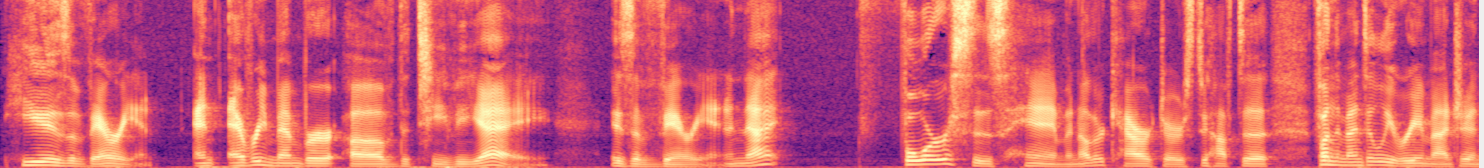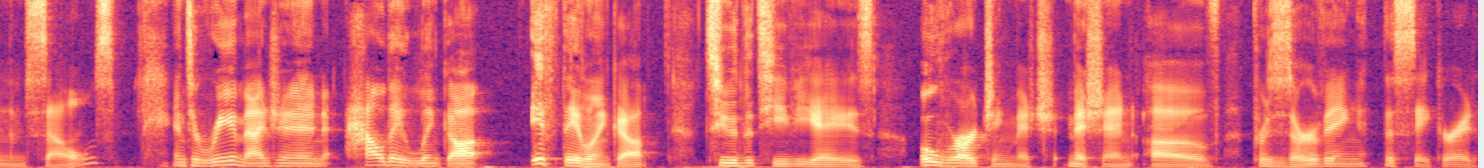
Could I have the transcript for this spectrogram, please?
he is a variant, and every member of the TVA is a variant. And that forces him and other characters to have to fundamentally reimagine themselves and to reimagine how they link up, if they link up, to the TVA's overarching mission of preserving the sacred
